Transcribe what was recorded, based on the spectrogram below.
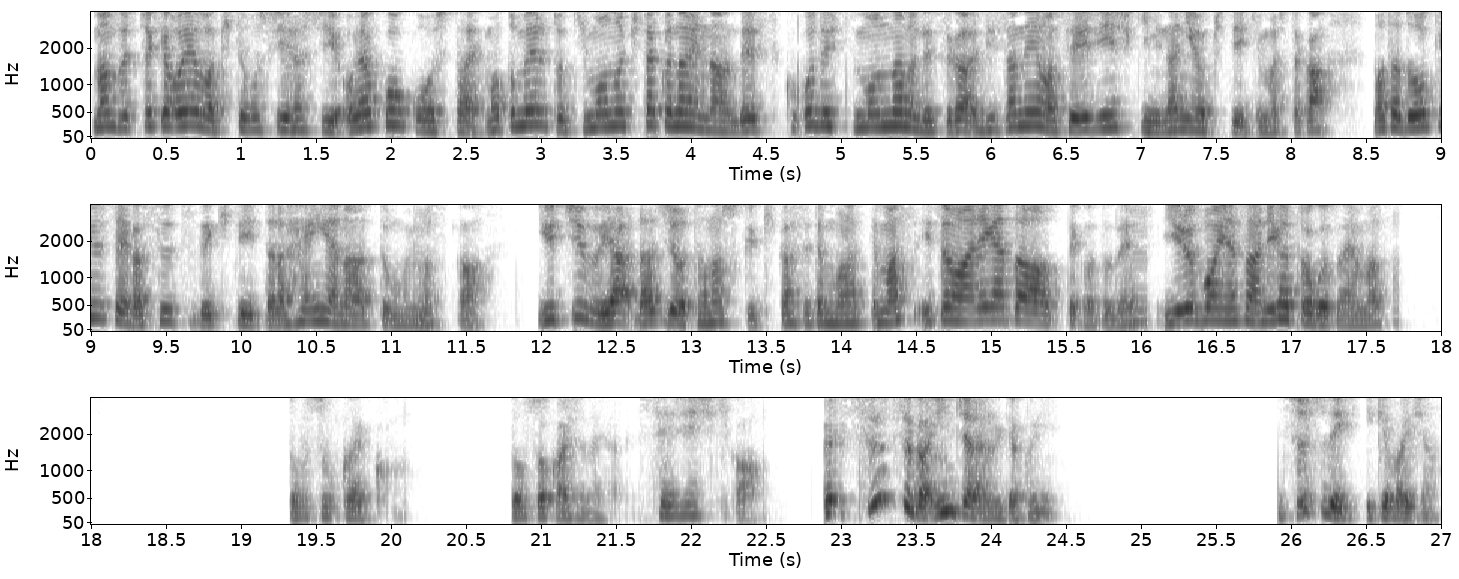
まあ、ぶっちゃけ親は来てほしいらしい。親孝行したい。まとめると着物着たくないなんです。ここで質問なのですが、リサ姉は成人式に何を着ていきましたか？また同級生がスーツで着ていたら変やなって思いますか？?YouTube やラジオ楽しく聞かせてもらってます。いつもありがとうってことです。ゆるぼん屋さんありがとうございます。同窓会か。同窓会じゃないや。成人式か。え、スーツがいいんじゃないの？逆に。スーツで行けばいいじゃん。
